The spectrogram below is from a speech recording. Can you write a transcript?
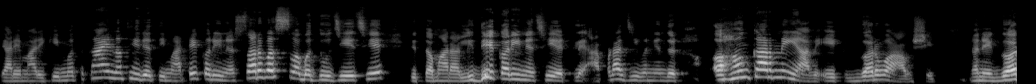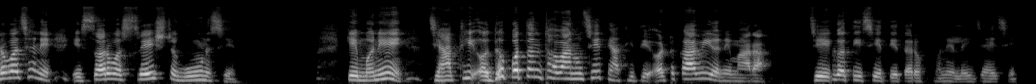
ત્યારે મારી કિંમત કાંઈ નથી રહેતી. માટે કરીને સર્વસ્વ બધું જે છે, તે તમારા લીધે કરીને છે. એટલે આપણા જીવનની અંદર અહંકાર નહીં આવે, એક ગર્વ આવશે. અને ગર્વ છે ને, એ સર્વશ્રેષ્ઠ ગુણ છે. કે મને જ્યાંથી અધપતન થવાનું છે, ત્યાંથી તે અટકાવી અને મારા જે ગતિ છે તે તરફ મને લઈ જાય છે.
